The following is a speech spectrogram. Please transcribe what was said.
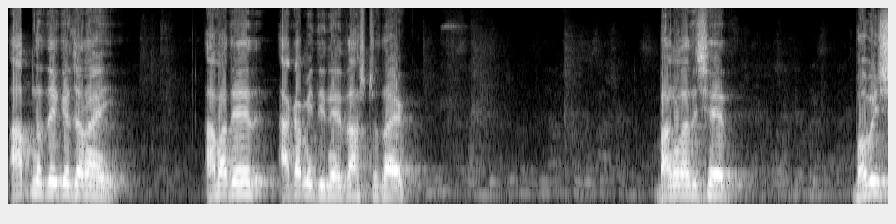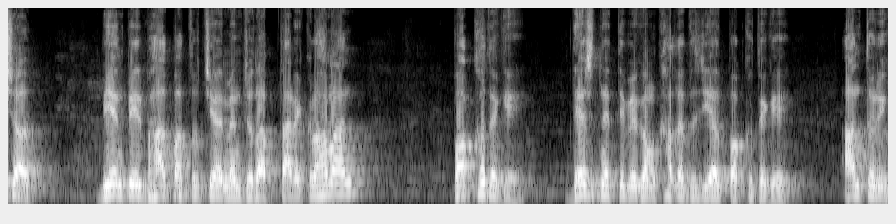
আপনাদেরকে জানাই, আমাদের আগামী দিনের রাষ্ট্রনায়ক বাংলাদেশের ভবিষ্যৎ বিএনপির ভারপ্রাপ্ত চেয়ারম্যান জনাব তারেক রহমান পক্ষ থেকে দেশ দেশনেত্রী বেগম খালেদা জিয়ার পক্ষ থেকে আন্তরিক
